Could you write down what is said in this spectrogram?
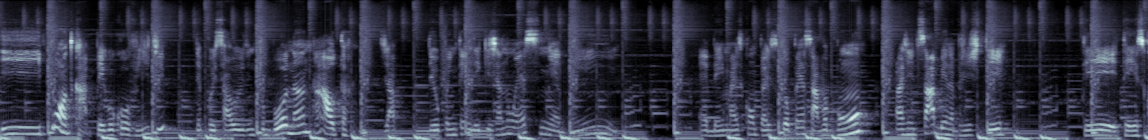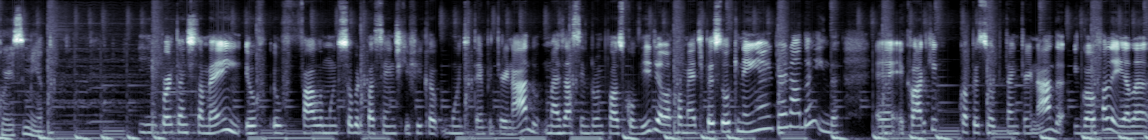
E pronto, cara. Pegou Covid. Depois saiu, entubou na alta. Já deu pra entender que já não é assim. É bem. É bem mais complexo do que eu pensava. Bom pra gente saber, né? Pra gente ter, ter, ter esse conhecimento. E importante também, eu, eu falo muito sobre o paciente que fica muito tempo internado, mas a síndrome pós-Covid, ela comete pessoa que nem é internada ainda. É, é claro que com a pessoa que está internada, igual eu falei, ela,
